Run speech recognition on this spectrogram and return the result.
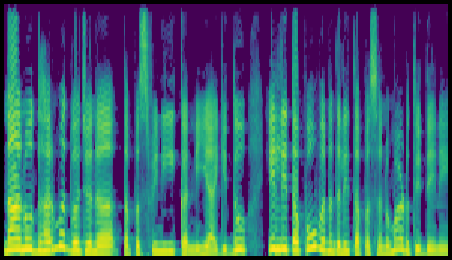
ನಾನು ಧರ್ಮಧ್ವಜನ ತಪಸ್ವಿನಿ ಕನ್ನಿಯಾಗಿದ್ದು ಇಲ್ಲಿ ತಪೋವನದಲ್ಲಿ ತಪಸ್ಸನ್ನು ಮಾಡುತ್ತಿದ್ದೇನೆ.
